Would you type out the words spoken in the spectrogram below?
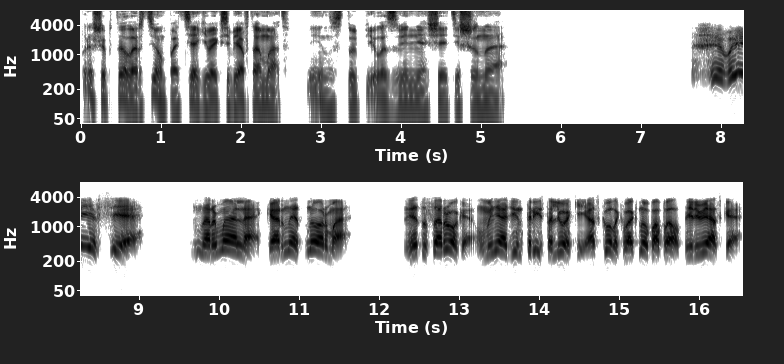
Прошептал Артем, подтягивая к себе автомат. И наступила звенящая тишина. «Живые все!» «Нормально, корнет норма!» «Это сорока, у меня один триста легкий, осколок в окно попал, перевязка!»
